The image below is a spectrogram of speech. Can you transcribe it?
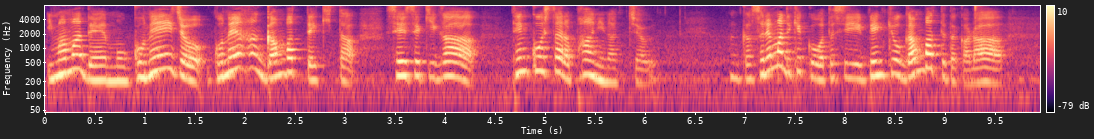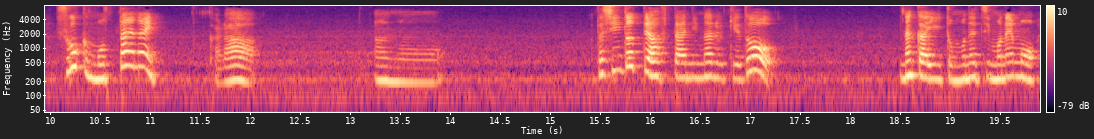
今までもう5年以上5年半頑張ってきた成績が転校したらパーになっちゃう。なんかそれまで結構私勉強頑張ってたからすごくもったいないからあの私にとっては負担になるけど仲いい友達もねも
